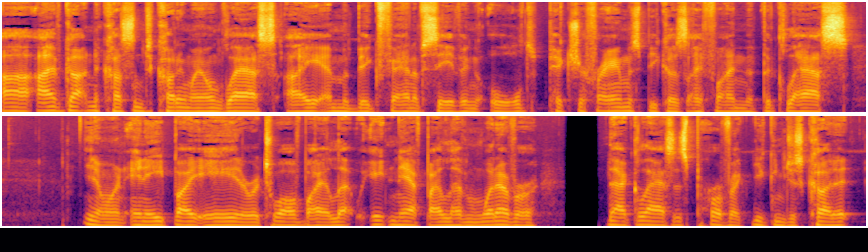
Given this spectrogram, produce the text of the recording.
Uh, I've gotten accustomed to cutting my own glass. I am a big fan of saving old picture frames because I find that the glass you know, an, an 8 by 8 or a 12 by 11, 8.5 by 11, whatever, that glass is perfect. You can just cut it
